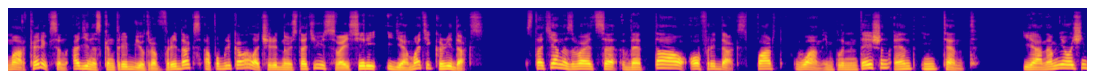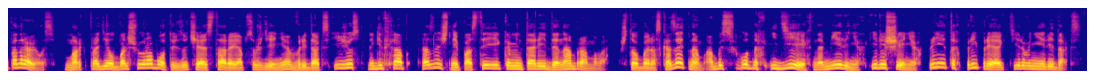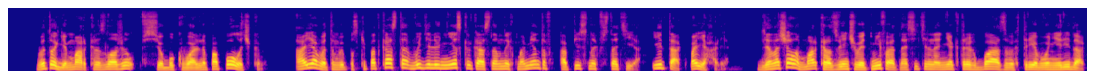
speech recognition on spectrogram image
Марк Эриксон, один из контрибьюторов в Redux, опубликовал очередную статью из своей серии Idiomatic Redux. Статья называется The Tao of Redux, Part 1 Implementation and Intent. И она мне очень понравилась. Марк проделал большую работу, изучая старые обсуждения в Redux Issues на GitHub, различные посты и комментарии Дэна Абрамова, чтобы рассказать нам об исходных идеях, намерениях и решениях, принятых при проектировании Redux. В итоге Марк разложил все буквально по полочкам. А я в этом выпуске подкаста выделю несколько основных моментов, описанных в статье. Итак, поехали. Для начала Марк развенчивает мифы относительно некоторых базовых требований Redux.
